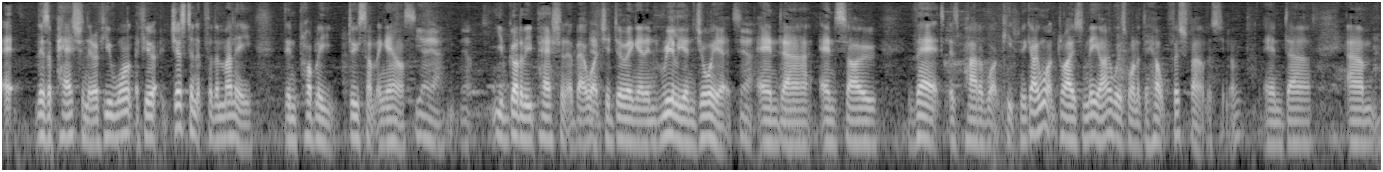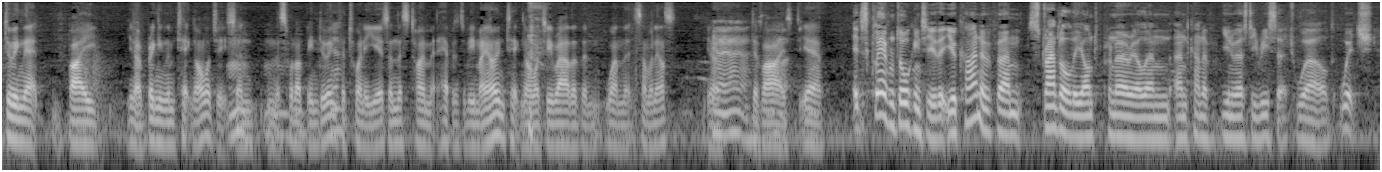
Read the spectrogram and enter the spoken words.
It, there's a passion there. If you want, if you're just in it for the money, then probably do something else. Yeah, yeah, yeah. You've got to be passionate about what you're doing and, and really enjoy it. Yeah. And uh, and so that is part of what keeps me going. What drives me, I always wanted to help fish farmers, you know, and uh, um, doing that by you know bringing them technologies, mm, and, and, that's what I've been doing yeah. for 20 years. And this time it happens to be my own technology rather than one that someone else, you know, yeah, yeah, devised. Yeah it's clear from talking to you that you kind of um, straddle the entrepreneurial and, and kind of university research world, which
